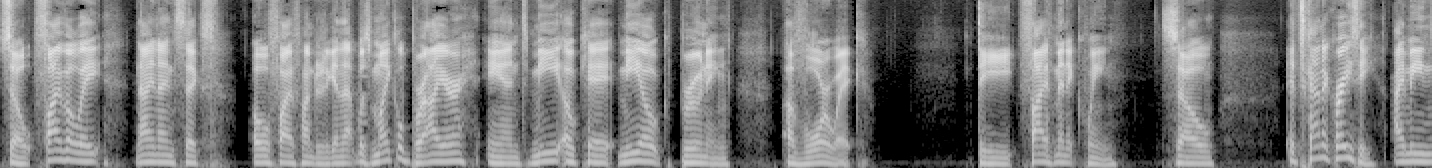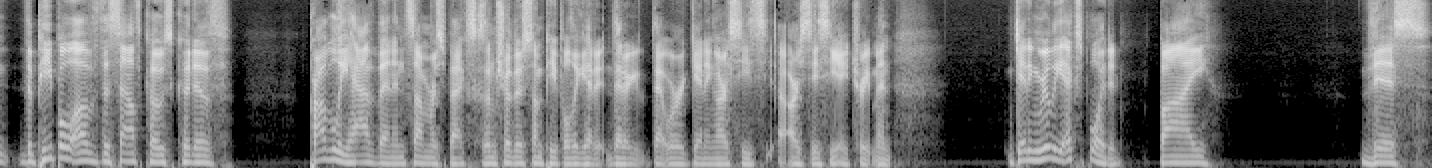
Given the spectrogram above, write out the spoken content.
So 508 996 0500. Again, that was Michael Brier and me, okay, Mi Ok Bruning of Warwick, the five minute queen. So it's kind of crazy. I mean, the people of the South Coast could have probably have been in some respects because I'm sure there's some people that get it that are that were getting RCC, RCCA treatment getting really exploited by this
